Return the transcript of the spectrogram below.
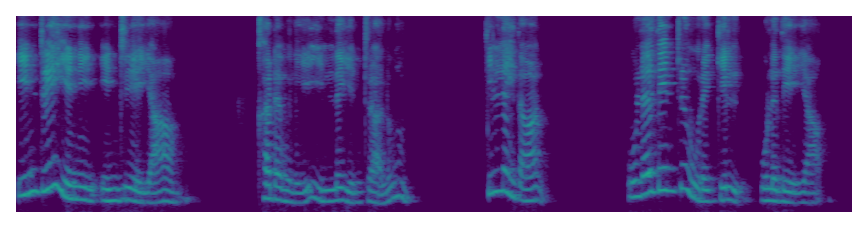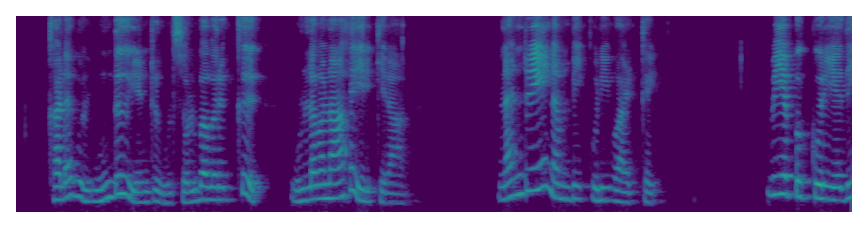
இன்றே எண்ணின் இன்றேயாம். கடவுளே இல்லை என்றாலும் இல்லைதான். உளதென்று உரைக்கில் உளதேயா? கடவுள் உண்டு என்று சொல்பவருக்கு உள்ளவனாக இருக்கிறான். நன்றே நம்பி குடி வாழ்க்கை. வியப்புக்குரியது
